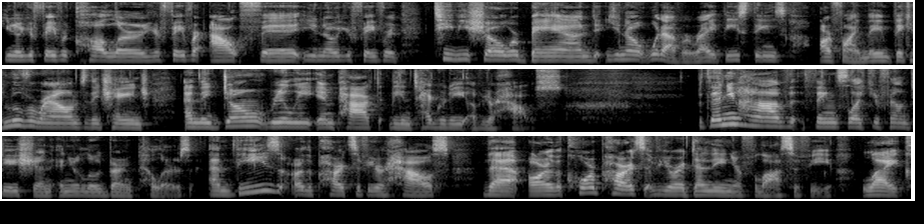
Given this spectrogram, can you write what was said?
you know, your favorite color, your favorite outfit, you know, your favorite TV show or band, you know, whatever, right? These things are fine. They they can move around, they change, and they don't really impact the integrity of your house. But then you have things like your foundation and your load bearing pillars. And these are the parts of your house that are the core parts of your identity and your philosophy. Like,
